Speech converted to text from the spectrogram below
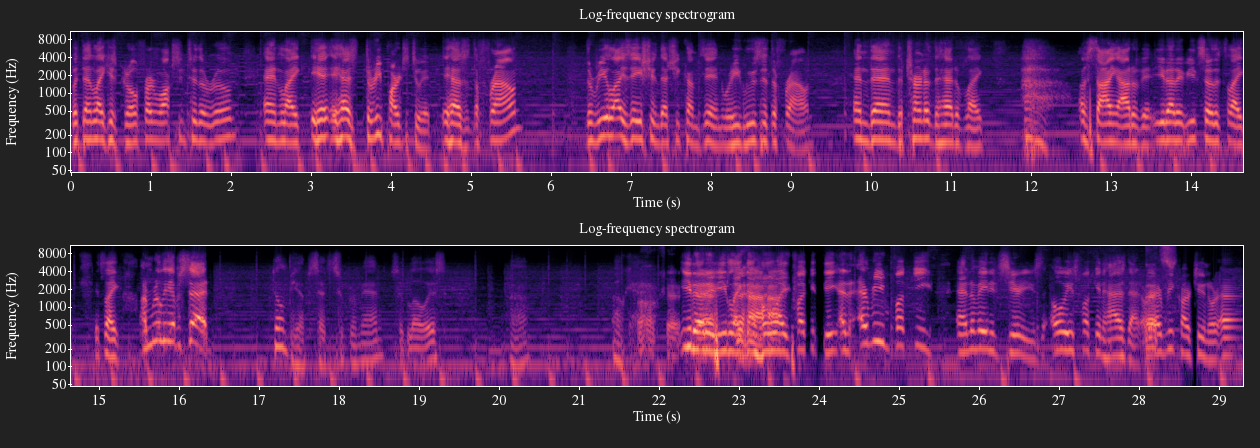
but then like his girlfriend walks into the room and like it, it has three parts to it it has the frown the realization that she comes in where he loses the frown and then the turn of the head of like ah, of sighing out of it you know what i mean so it's like it's like i'm really upset don't be upset superman said lois huh okay okay. you know what I mean? Like that whole like fucking thing. And every fucking animated series always fucking has that. Or That's- every cartoon or every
